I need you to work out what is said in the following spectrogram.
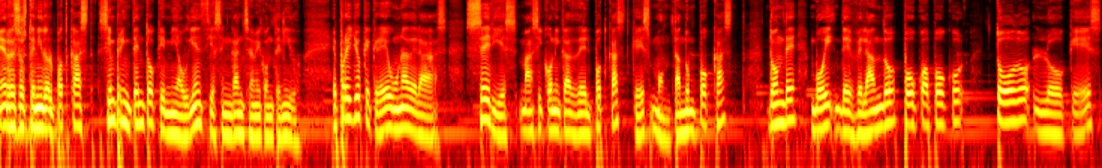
R Sostenido el podcast siempre intento que mi audiencia se enganche a mi contenido. Es por ello que creé una de las series más icónicas del podcast, que es Montando un podcast, donde voy desvelando poco a poco todo lo que es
